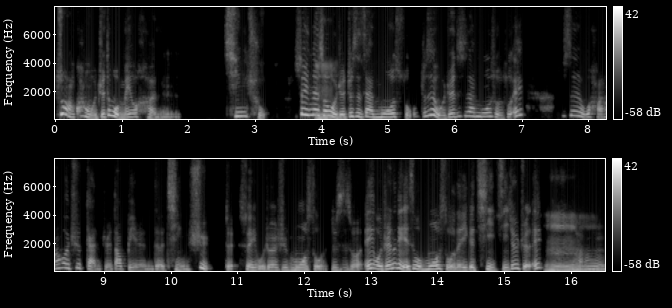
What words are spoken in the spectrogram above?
状况，我觉得我没有很清楚，所以那时候我觉得就是在摸索，嗯、就是我觉得是在摸索，说，哎、欸，就是我好像会去感觉到别人的情绪。对，所以我就会去摸索，就是说，哎，我觉得那个也是我摸索的一个契机，就觉得，哎，嗯，好像，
